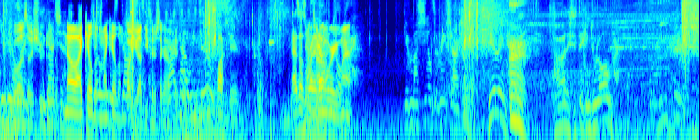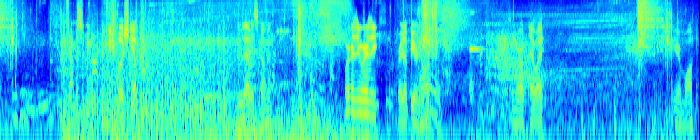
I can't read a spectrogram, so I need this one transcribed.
You'll be was. I was shooting at gotcha. No, I killed him. I killed him. Oh, you got you finished that guy. Okay, That's how cool. we do it. Fuck, dude. As I was running I running don't know where he went. Give my shields a recharge. Healing. oh, this is taking too long. I'm assuming we're getting pushed. Yep. Knew that was coming. Where is he? Where is he? Right up here north. Somewhere up that way. I hear him walking.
